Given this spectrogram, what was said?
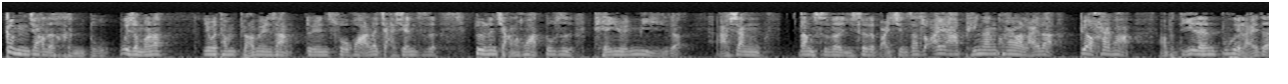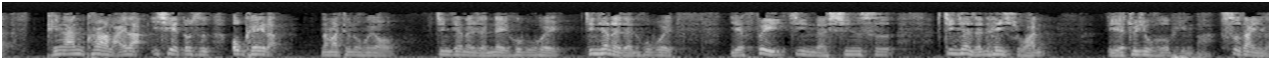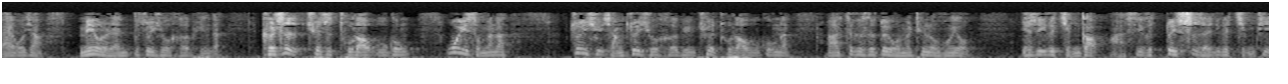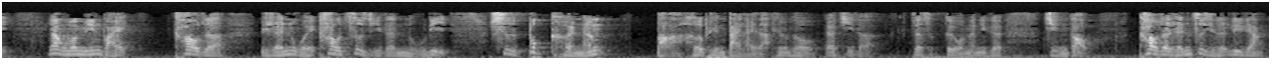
更加的狠毒。为什么呢？因为他们表面上对人说话，那假先知对人讲的话都是甜言蜜语的啊，像当时的以色列百姓，他说：“哎呀，平安快要来了，不要害怕啊，不敌人不会来的，平安快要来了，一切都是 OK 的。”那么，听众朋友，今天的人类会不会？今天的人会不会也费尽了心思？今天人很喜欢也追求和平啊，世代以来，我想没有人不追求和平的，可是却是徒劳无功。为什么呢？追求想追求和平却徒劳无功呢？啊，这个是对我们听众朋友也是一个警告啊，是一个对世人一个警惕，让我们明白靠着人为靠自己的努力是不可能把和平带来的。听众朋友要记得，这是对我们一个警告，靠着人自己的力量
